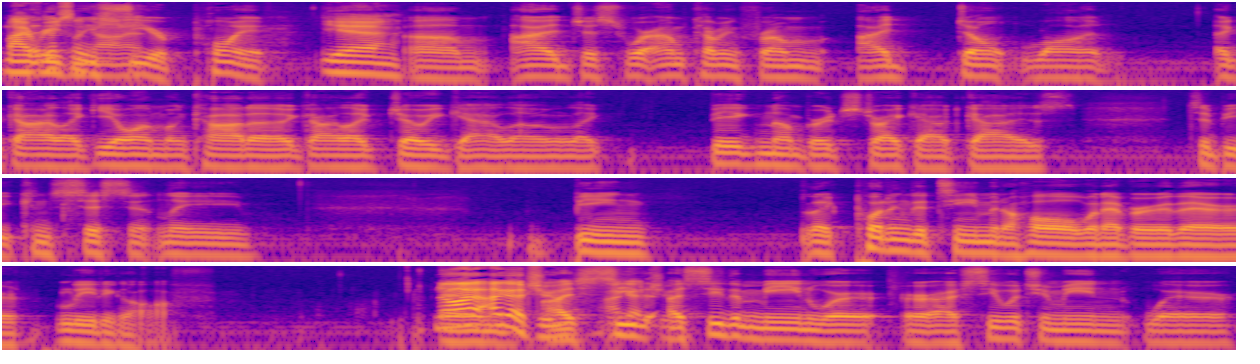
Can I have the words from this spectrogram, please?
my I reasoning on see it. your point. yeah, Um, I just where I'm coming from, I don't want a guy like Yoan Moncada, a guy like Joey Gallo, like big numbered strikeout guys, to be consistently being like putting the team in a hole whenever they're leading off. no, I, I got you. I see. got you. I see the mean where, or I see what you mean where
